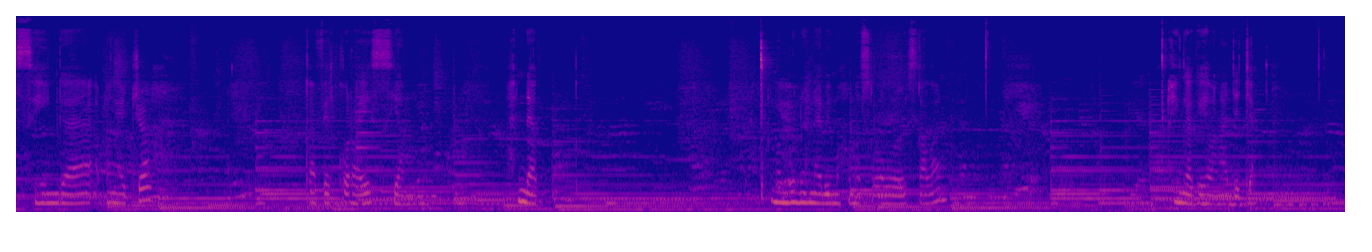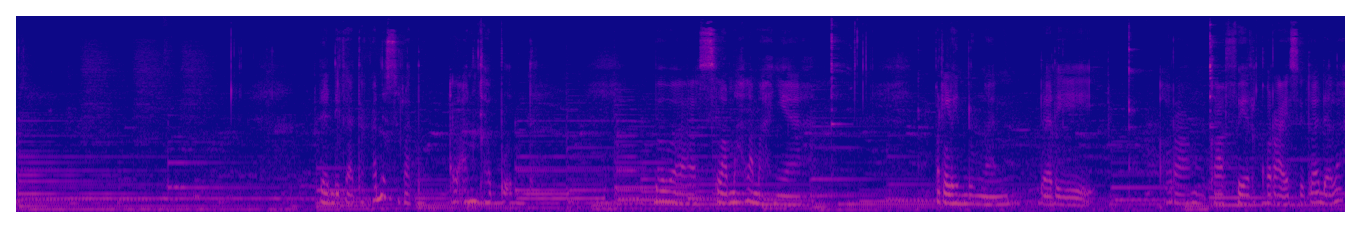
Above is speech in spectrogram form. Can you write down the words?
Sehingga mengecoh kafir Quraisy yang hendak membunuh Nabi Muhammad SAW hingga kehilangan jejak. Dan dikatakan di surat Al-Ankabut bahwa selama-lamanya perlindungan dari orang kafir Quraisy itu adalah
